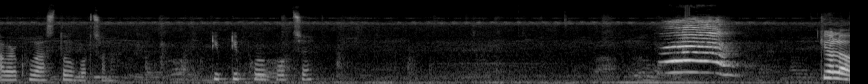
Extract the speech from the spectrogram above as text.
আবার খুব আস্তেও পড়ছে না। টিপ টিপ করে পড়ছে। কি হলো?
